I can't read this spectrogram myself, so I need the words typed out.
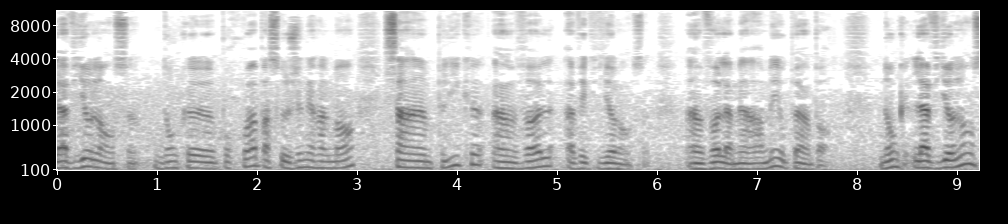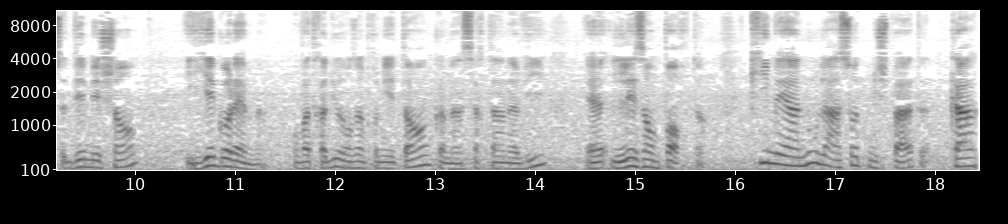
la violence. Donc euh, pourquoi? Parce que généralement, ça implique un vol avec violence. Un vol à main armée ou peu importe. Donc la violence des méchants, Yegorem. On va traduire dans un premier temps, comme un certain avis, les emporte. Qui met à nous la asot mishpat, car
